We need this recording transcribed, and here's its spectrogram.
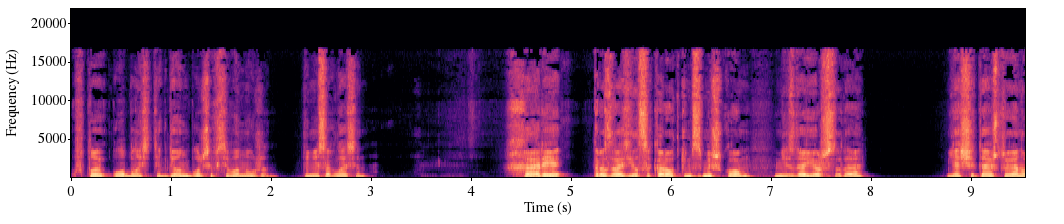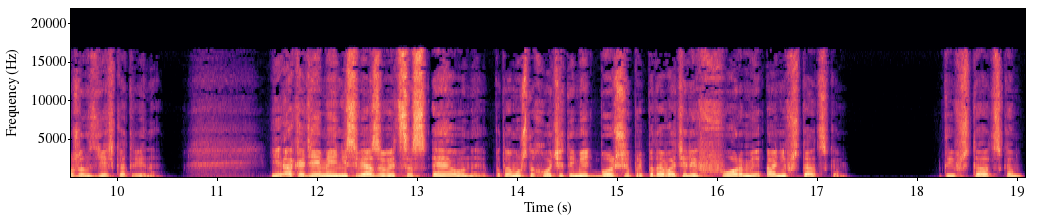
в той области, где он больше всего нужен. Ты не согласен? Харри разразился коротким смешком. Не сдаешься, да? Я считаю, что я нужен здесь, Катрина. И Академия не связывается с Эуне, потому что хочет иметь больше преподавателей в форме, а не в штатском. Ты в штатском.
